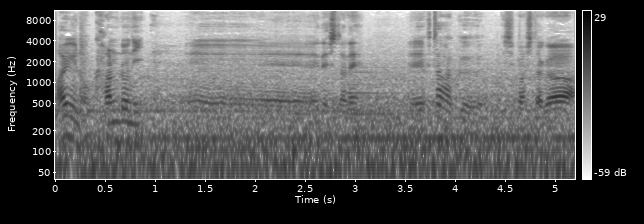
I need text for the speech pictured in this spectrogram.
鮎の甘露煮、えー、でしたね、えー、2泊しましたが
